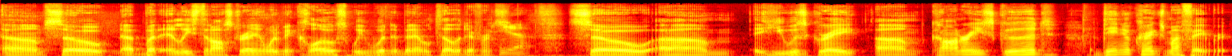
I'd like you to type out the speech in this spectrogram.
Um, so, uh, but at least an Australian would have been close. We wouldn't have been able to tell the difference. Yeah. So um, he was great. Um, Connery's good. Daniel Craig's my favorite.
